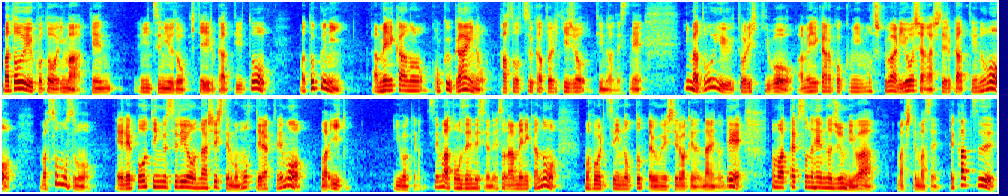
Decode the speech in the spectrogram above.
まあ、どういうことを今現実に言うと起きているかっていうと、まあ、特にアメリカの国外の仮想通貨取引所っていうのはですね今どういう取引をアメリカの国民もしくは利用者がしてるかっていうのを、まあ、そもそもレポーティングするようなシステムを持ってなくても、まあ、いいというわけなんですね。まあ当然ですよね。そのアメリカの法律にのっとって運営してるわけではないので、まあ、全くその辺の準備は、ま、してません。でかつ、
